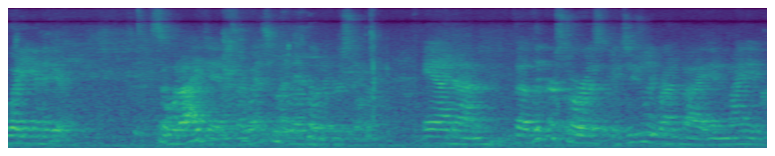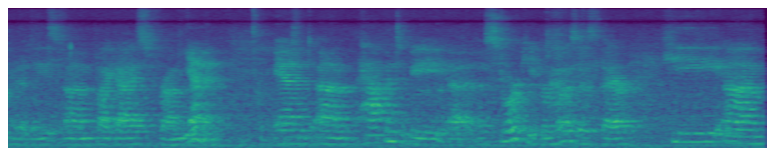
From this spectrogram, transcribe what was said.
what are you gonna do? So what I did is I went to my local liquor store. And um, the liquor store is, is usually run by, in my neighborhood at least, um, by guys from Yemen. And um, happened to be uh, the storekeeper, Moses, there. He um,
